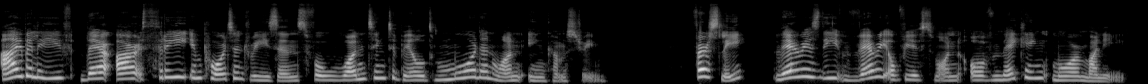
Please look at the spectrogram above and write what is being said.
I believe there are three important reasons for wanting to build more than one income stream. Firstly, there is the very obvious one of making more money.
